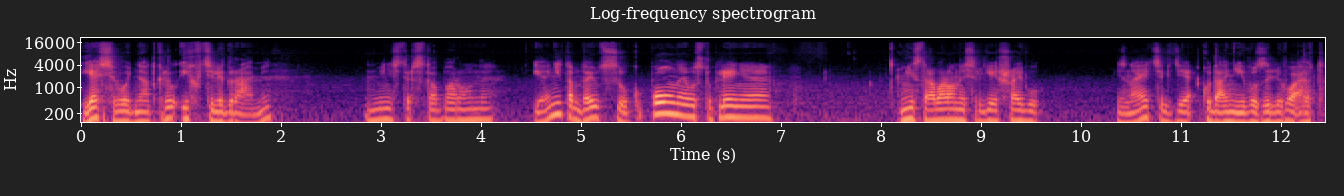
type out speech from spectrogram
я сегодня открыл их в Телеграме, Министерства обороны, и они там дают ссылку. Полное выступление министра обороны Сергея Шойгу. И знаете, где, куда они его заливают?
